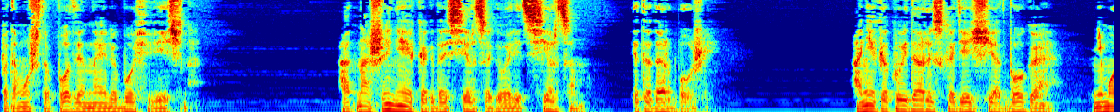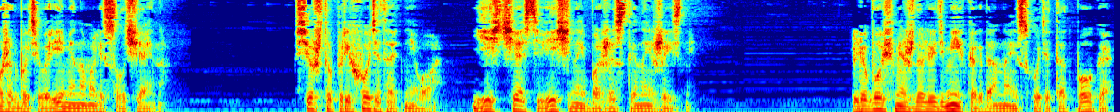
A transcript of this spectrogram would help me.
потому что подлинная любовь вечна. Отношение, когда сердце говорит сердцем, это дар Божий. А никакой дар, исходящий от Бога, не может быть временным или случайным. Все, что приходит от Него – есть часть вечной божественной жизни. Любовь между людьми, когда она исходит от Бога,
